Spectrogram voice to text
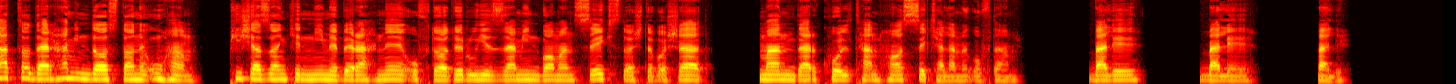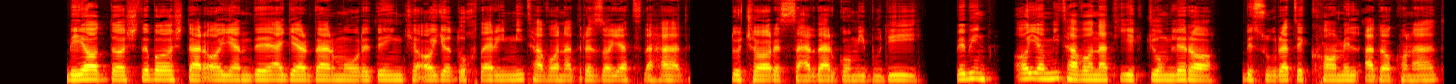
حتی در همین داستان او هم پیش از آن که نیمه برهنه افتاده روی زمین با من سکس داشته باشد من در کل تنها سه کلمه گفتم بله بله بله بیاد داشته باش در آینده اگر در مورد اینکه آیا دختری می‌تواند رضایت دهد دچار سردرگمی بودی؟ ببین آیا می‌تواند یک جمله را به صورت کامل ادا کند؟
